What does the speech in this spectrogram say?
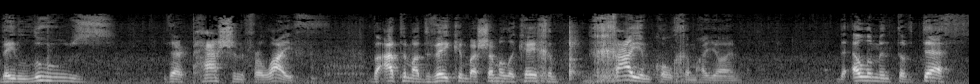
They lose their passion for life. The element of death,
